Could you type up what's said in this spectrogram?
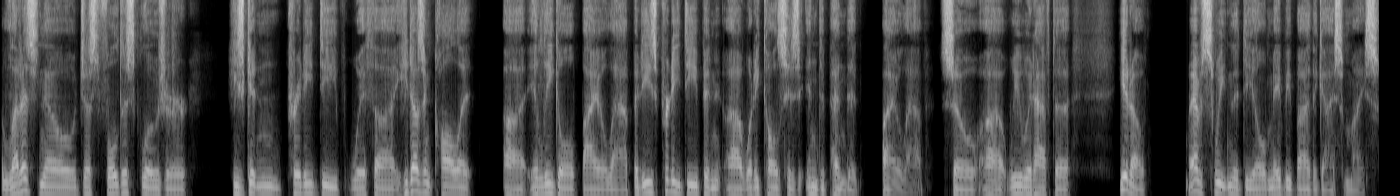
let us know. Just full disclosure, he's getting pretty deep with, uh, he doesn't call it uh, illegal biolab, but he's pretty deep in uh, what he calls his independent biolab. So uh, we would have to, you know, have sweeten the deal, maybe buy the guy some mice,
